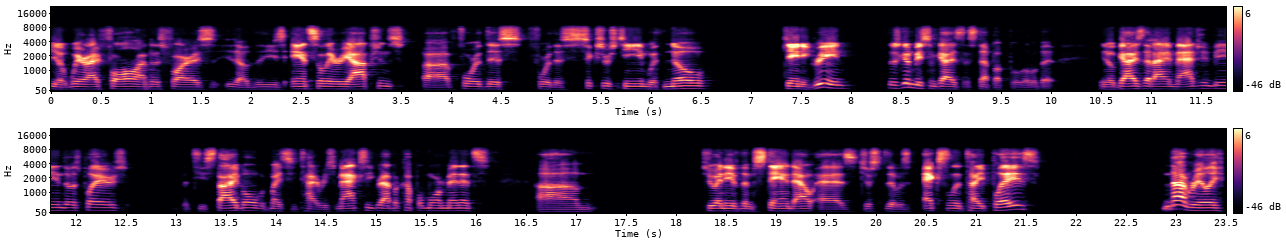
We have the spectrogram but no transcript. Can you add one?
You know where I fall on as far as you know these ancillary options uh, for this for this Sixers team with no Danny Green. There's going to be some guys that step up a little bit. You know, guys that I imagine being those players. Matisse Thybulle, we might see Tyrese Maxey grab a couple more minutes. Um, do any of them stand out as just those excellent type plays? Not really.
